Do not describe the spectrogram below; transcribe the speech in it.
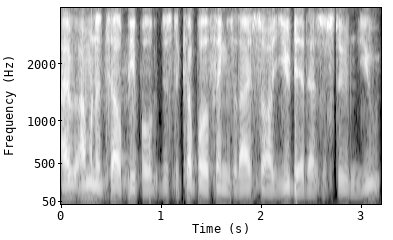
I, I'm going to tell people just a couple of things that I saw you did as a student you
